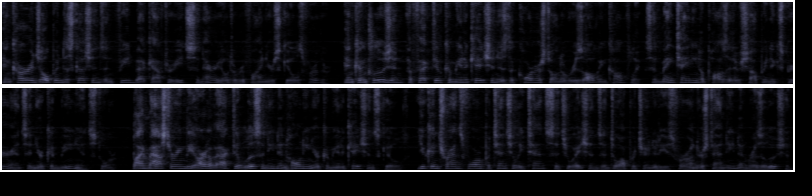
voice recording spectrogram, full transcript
Encourage open discussions and feedback after each scenario to refine your skills further. In conclusion, effective communication is the cornerstone of resolving conflicts and maintaining a positive shopping experience in your convenience store. By mastering the art of active listening and honing your communication skills, you can transform potentially tense situations into opportunities for understanding and resolution.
